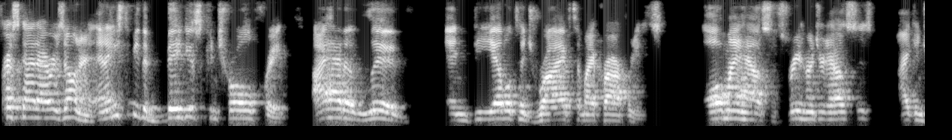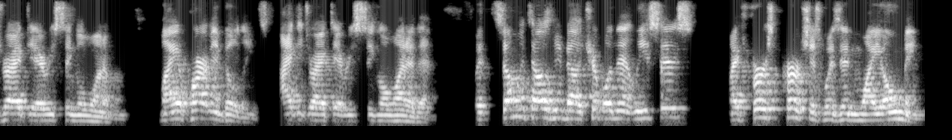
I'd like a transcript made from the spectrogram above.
Prescott, Arizona. And I used to be the biggest control freak. I had to live and be able to drive to my properties. All my houses, 300 houses, I can drive to every single one of them. My apartment buildings, I can drive to every single one of them. But someone tells me about triple net leases. My first purchase was in Wyoming.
